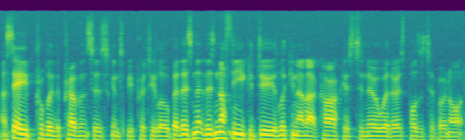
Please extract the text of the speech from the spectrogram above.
I say probably the prevalence is going to be pretty low, but there's, no, there's nothing you could do looking at that carcass to know whether it's positive or not.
